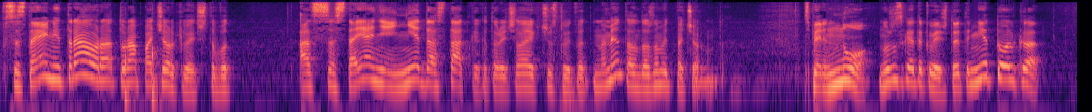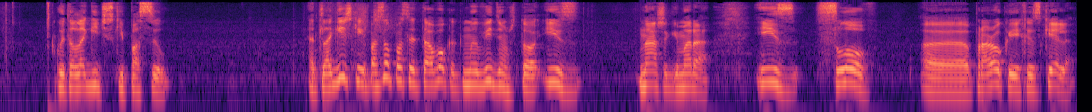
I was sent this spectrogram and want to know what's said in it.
в состоянии траура Тура подчеркивает, что вот от состояния недостатка, которое человек чувствует в этот момент, оно должно быть подчеркнуто. Теперь, но, нужно сказать такую вещь, что это не только какой-то логический посыл. Это логический посыл после того, как мы видим, что из нашей гемора, из слов э, пророка Ихискеля,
